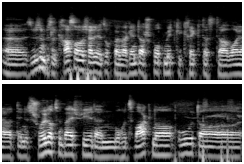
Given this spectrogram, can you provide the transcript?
Äh, es ist ein bisschen krasser. Ich hatte jetzt auch beim Magenta Sport mitgekriegt, dass da war ja Dennis Schröder zum Beispiel, dann Moritz Wagner oder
